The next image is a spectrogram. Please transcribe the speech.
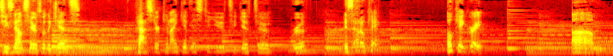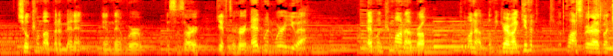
She's downstairs with the kids. Pastor, can I give this to you to give to Ruth? Is that okay? Okay, great. Um, she'll come up in a minute, and then we're. This is our gift to her. Edwin, where are you at? Edwin, come on up, bro. Come on up. Let me grab my. Give it applause for Edwin.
